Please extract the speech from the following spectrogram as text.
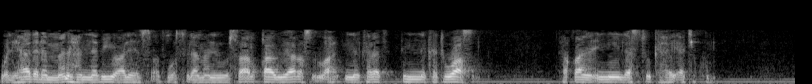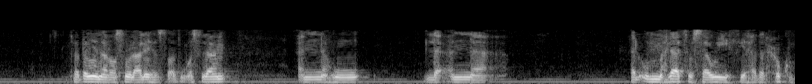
ولهذا لما نهى النبي عليه الصلاة والسلام عن الوصال قالوا يا رسول الله إنك, إنك تواصل. فقال إني لست كهيئتكم. فبين الرسول عليه الصلاة والسلام أنه لأن الأمة لا تساويه في هذا الحكم.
